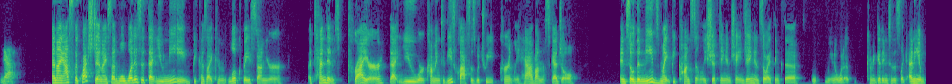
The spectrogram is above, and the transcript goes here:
Yeah. And i asked the question i said well what is it that you need? Because i can look based on your attendance prior that you were coming to these classes, which we currently have on the schedule. And so the needs might be constantly shifting and changing. And so I think the, you know, what kind of getting to this, like any,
